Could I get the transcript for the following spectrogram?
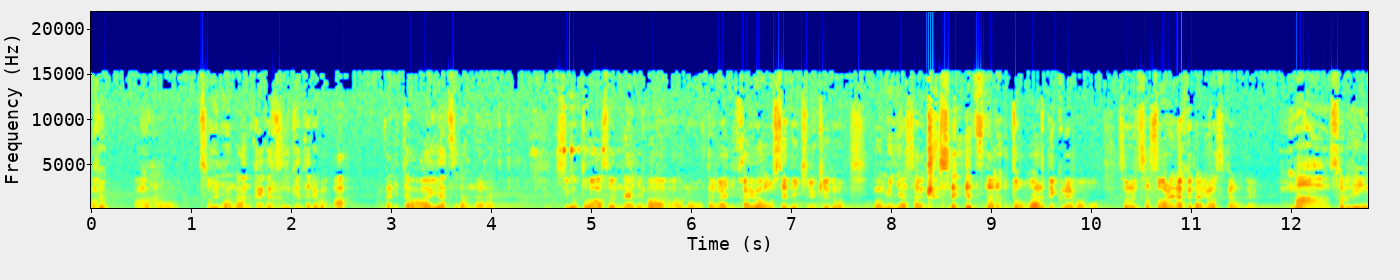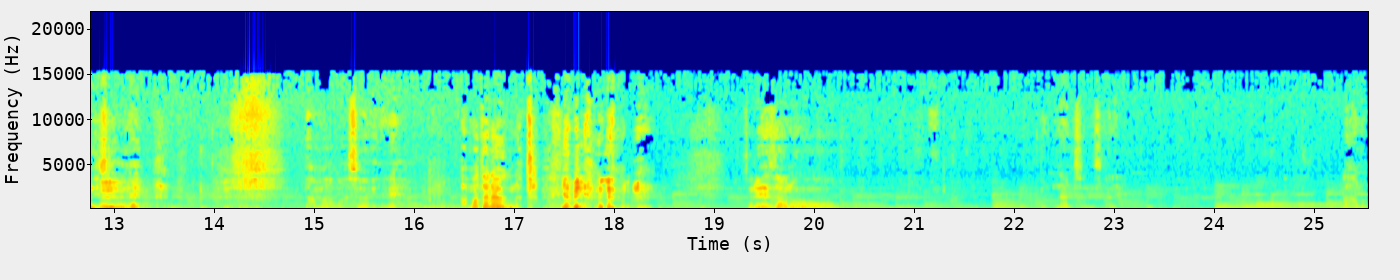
まあ、あのそういうのを何回か続けてればあ成田はああいうやつなんだなって。仕事はそれなりに、まあ、あのお互いに会話もしてできるけど飲みには参加しないやつだなと思われてくればもうそのうち誘われなくなりますからね。まあそれでいいんですけどね、まあまあまあそういうわけでね。あまた長くなった。やべえ。とりあえずあのなんつうんですかねあの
